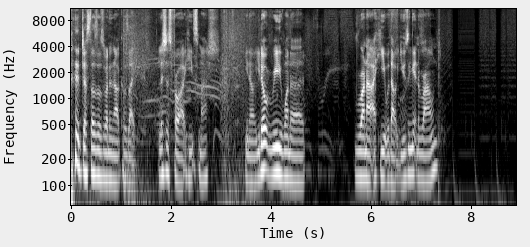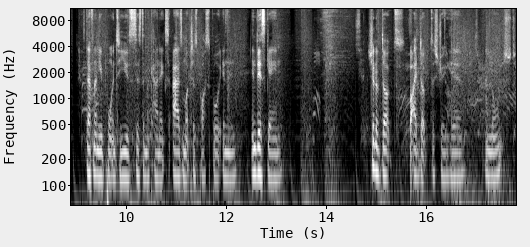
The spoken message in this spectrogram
just as I was running out because like, let's just throw out heat smash. You know, you don't really want to run out of heat without using it in a round. It's definitely important to use system mechanics as much as possible in in this game. Should have ducked, but I ducked the string here and launched.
